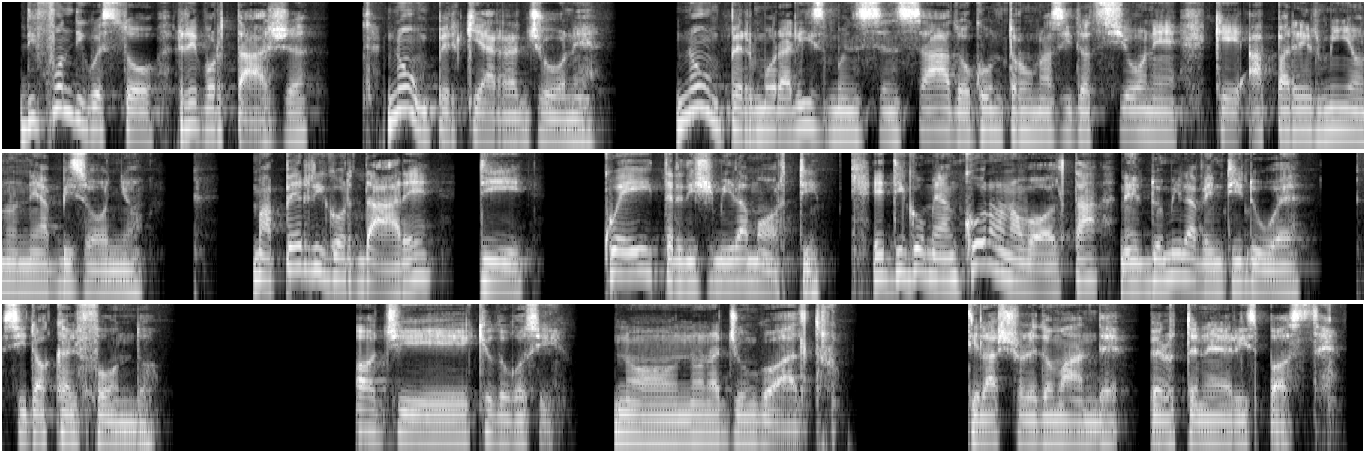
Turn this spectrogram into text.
Diffondi questo reportage non perché ha ragione, non per moralismo insensato contro una situazione che a parer mio non ne ha bisogno, ma per ricordare di quei 13.000 morti e di come ancora una volta nel 2022 si tocca il fondo. Oggi chiudo così, no, non aggiungo altro. Ti lascio le domande per ottenere risposte.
